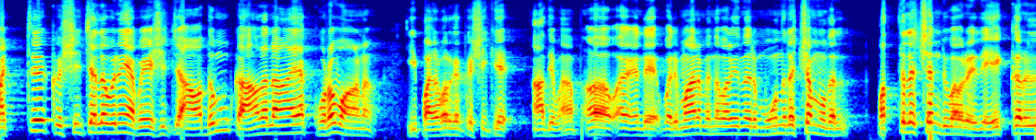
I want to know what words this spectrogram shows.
മറ്റ് കൃഷി ചെലവിനെ അപേക്ഷിച്ച് അതും കാതലായ കുറവാണ് ഈ പഴവർഗ കൃഷിക്ക് ആദ്യം. എന്റെ വരുമാനം എന്ന് പറയുന്ന ഒരു മൂന്ന് ലക്ഷം മുതൽ പത്ത് ലക്ഷം രൂപ വരെ ഒരു ഏക്കറിൽ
